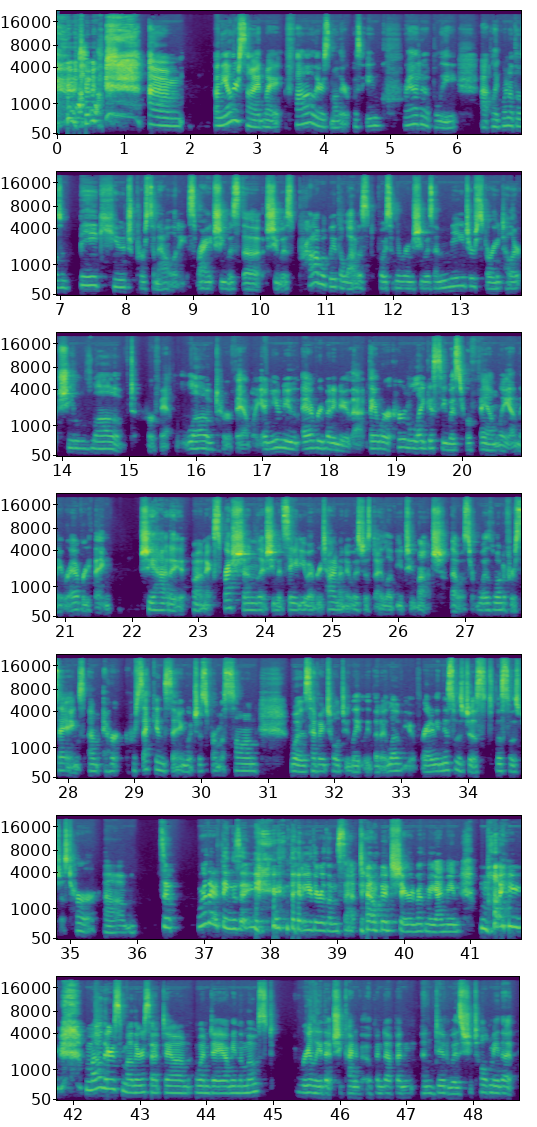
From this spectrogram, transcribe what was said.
um, on the other side, my father's mother was incredibly uh, like one of those big, huge personalities. Right? She was the she was probably the loudest voice in the room. She was a major storyteller. She loved her fam- loved her family, and you knew everybody knew that they were her legacy was her family, and they were everything she had a, an expression that she would say to you every time, and it was just "I love you too much." That was her, was one of her sayings. Um, her her second saying, which is from a song, was "Have I told you lately that I love you?" Right? I mean, this was just this was just her. Um, so were there things that, you, that either of them sat down and shared with me? I mean, my mother's mother sat down one day. I mean, the most really that she kind of opened up and, and did was she told me that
